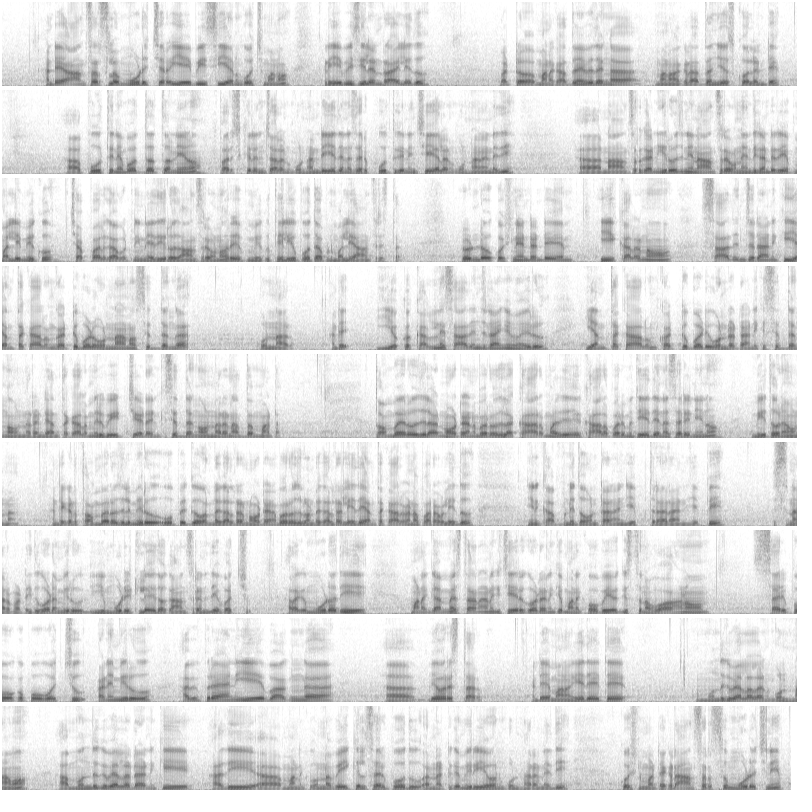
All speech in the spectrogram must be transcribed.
అంటే ఆన్సర్స్లో మూడు ఇచ్చారు ఏబీసీ అనుకోవచ్చు మనం. ఇక్కడ ఏబీసీలు అని రాయలేదు. బట్ మనకు అర్థమయ్యే విధంగా మనం అక్కడ అర్థం చేసుకోవాలంటే ఆ, పూర్తి నిబద్ధతతో నేను పరిష్కరించాలనుకుంటున్నాను అంటే ఏదైనా సరే పూర్తిగా నేను చేయాలనుకుంటున్నాను అనేది నా ఆన్సర్ కానీ ఈరోజు నేను ఆన్సర్ ఇవ్వను. ఎందుకంటే రేపు మళ్ళీ మీకు చెప్పాలి కాబట్టి నేను ఏది ఈరోజు ఆన్సర్ ఇవ్వను రేపు మీకు తెలియకపోతే అప్పుడు మళ్ళీ ఆన్సర్ ఇస్తాను రెండో క్వశ్చన్ ఏంటంటే ఈ కళను సాధించడానికి ఎంతకాలం కట్టుబడి ఉన్నానో సిద్ధంగా ఉన్నారు. అంటే ఈ యొక్క కళని సాధించడానికి మీరు ఎంతకాలం కట్టుబడి ఉండటానికి సిద్ధంగా ఉన్నారు? అంటే ఎంతకాలం మీరు వెయిట్ చేయడానికి సిద్ధంగా ఉన్నారని అర్థం మాట. తొంభై రోజుల నూట ఎనభై రోజుల కాలమది కాల పరిమితి ఏదైనా సరే నేను మీతోనే ఉన్నాను. అంటే ఇక్కడ తొంభై రోజులు మీరు ఓపికగా ఉండగలరా? నూట ఎనభై రోజులు ఉండగలరా? లేదా ఎంతకాలమైనా పర్వాలేదు నేను కంపెనీతో ఉంటానని చెప్తున్నారా అని చెప్పి ఇస్తున్నారన్నమాట. ఇది కూడా మీరు ఈ మూడిట్లో ఏదో ఒక ఆన్సర్ అనేది ఇవ్వచ్చు. అలాగే మూడోది మన గమ్యస్థానానికి చేరుకోవడానికి మనకు ఉపయోగిస్తున్న వాహనం సరిపోకపోవచ్చు అని మీరు అభిప్రాయాన్ని ఏ భాగంగా వివరిస్తారు? అంటే మనం ఏదైతే ముందుకు వెళ్ళాలనుకుంటున్నామో ఆ ముందుకు వెళ్ళడానికి అది మనకు ఉన్న వెహికల్ సరిపోదు అన్నట్టుగా మీరు ఏమనుకుంటున్నారు అనేది క్వశ్చన్ మాట ఇక్కడ ఆన్సర్స్ మూడు వచ్చినాయి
